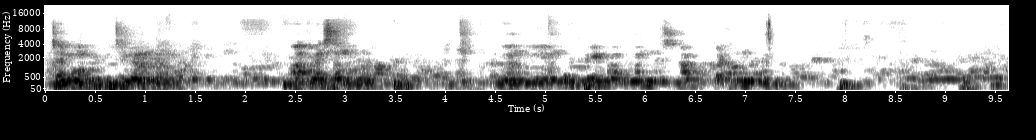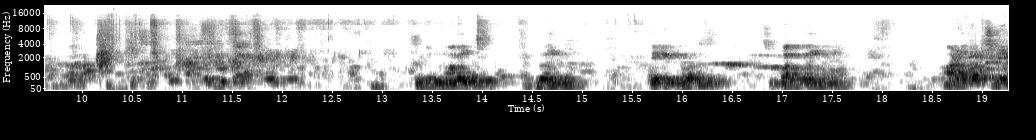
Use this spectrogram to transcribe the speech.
చాలా ఓపిపించిన ఆకలేస్తాను మీ అందరూ ప్రేమ అభిమానం నాకు కట్టుకుంటుంది మగందరూ అభివందరం దీనికి యువతకు ఆడపడుచులు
